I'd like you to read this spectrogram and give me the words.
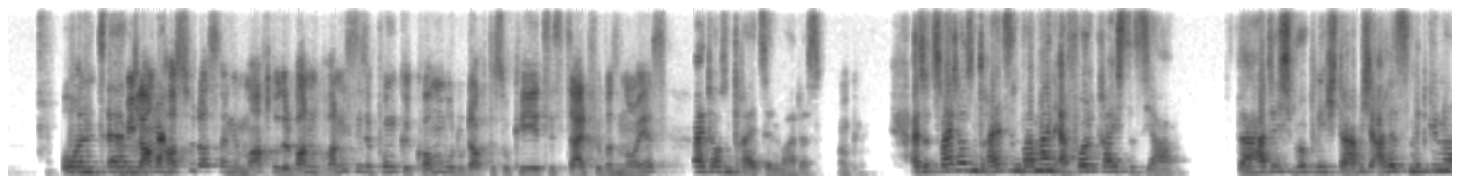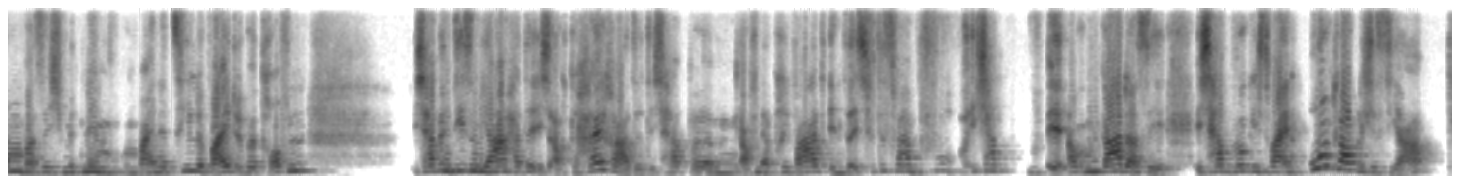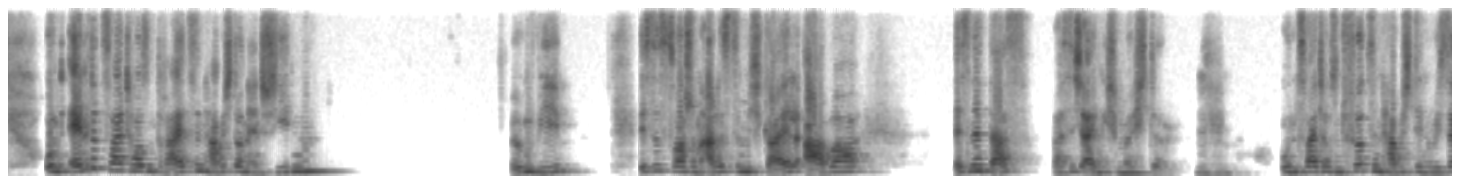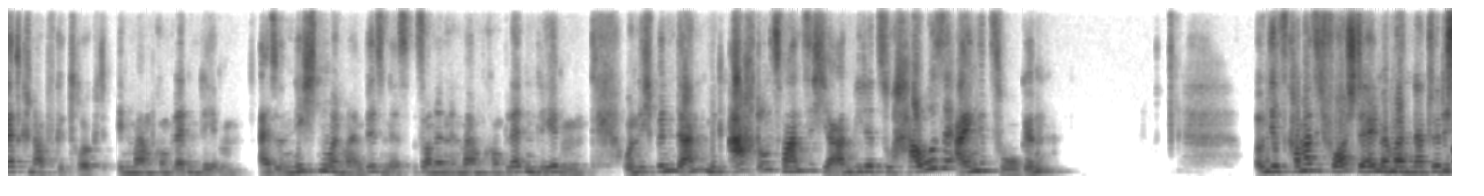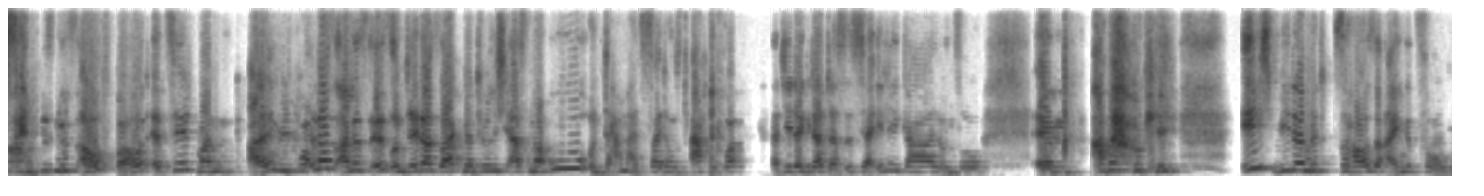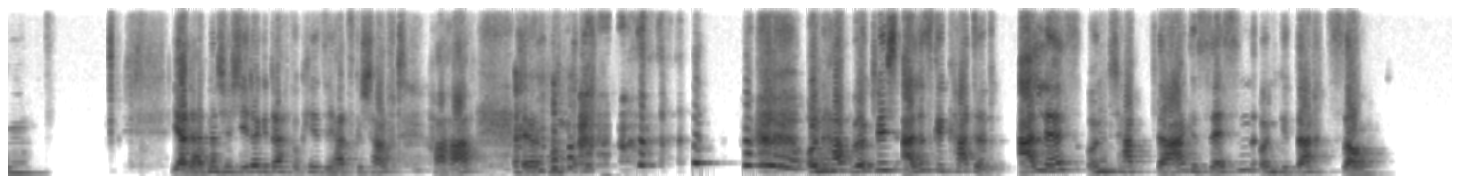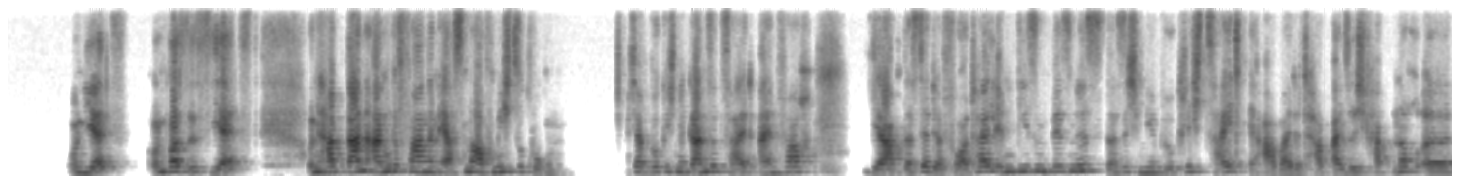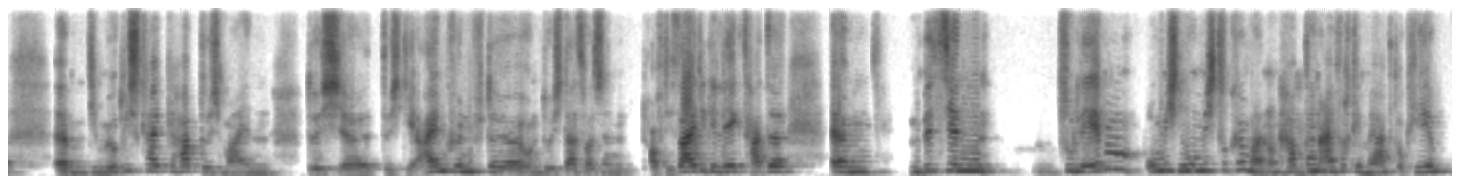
Und, ähm, Wie lange hast du das dann gemacht oder wann, wann ist dieser Punkt gekommen, wo du dachtest, okay, jetzt ist Zeit für was Neues? 2013 war das. Okay. Also 2013 war mein erfolgreichstes Jahr. Da hatte ich wirklich, da habe ich alles mitgenommen, was ich mitnehme, meine Ziele weit übertroffen. Ich habe in diesem Jahr hatte ich auch geheiratet. Ich habe ähm, auf einer Privatinsel, ich, das war, ich habe äh, am Gardasee. Ich habe wirklich, es war ein unglaubliches Jahr. Und Ende 2013 habe ich dann entschieden, irgendwie ist es zwar schon alles ziemlich geil, aber es ist nicht das, was ich eigentlich möchte. Mhm. Und 2014 habe ich den Reset-Knopf gedrückt in meinem kompletten Leben. Also nicht nur in meinem Business, sondern in meinem kompletten Leben. Und ich bin dann mit 28 Jahren wieder zu Hause eingezogen und jetzt kann man sich vorstellen, wenn man natürlich wow. sein Business aufbaut, erzählt man allen, wie toll das alles ist. Und jeder sagt natürlich erstmal, uh, und damals 2008, oh Gott, hat jeder gedacht, das ist ja illegal und so. Ähm, aber okay, ich wieder mit zu Hause eingezogen. Ja, da hat natürlich jeder gedacht, okay, sie hat es geschafft. Haha. Ähm, und habe wirklich alles gecuttet alles und habe da gesessen und gedacht, so, und jetzt? Und was ist jetzt? und habe dann angefangen, erstmal auf mich zu gucken. Ich habe wirklich eine ganze Zeit einfach ja, das ist ja der Vorteil in diesem Business, dass ich mir wirklich Zeit erarbeitet habe. Also ich habe noch äh, ähm, die Möglichkeit gehabt, durch meinen, durch, äh, durch die Einkünfte und durch das, was ich auf die Seite gelegt hatte, ähm, ein bisschen zu leben, um mich nur um mich zu kümmern. Und habe mhm. dann einfach gemerkt, okay,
